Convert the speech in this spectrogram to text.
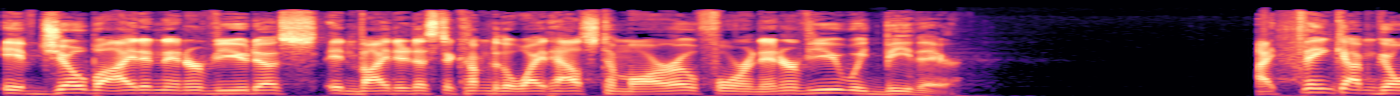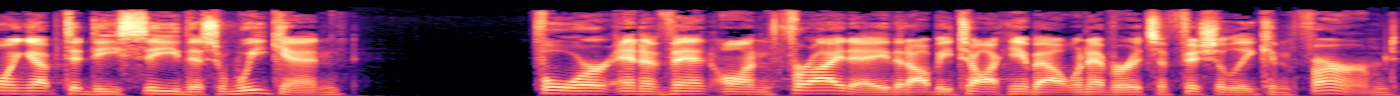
if Joe Biden interviewed us, invited us to come to the White House tomorrow for an interview, we'd be there. I think I'm going up to D.C. this weekend for an event on Friday that I'll be talking about whenever it's officially confirmed.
